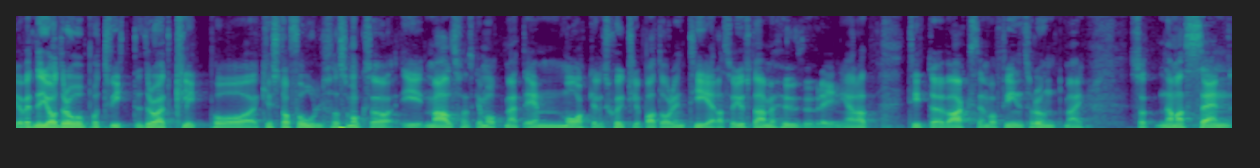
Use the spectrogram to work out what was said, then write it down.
jag vet inte, jag drog på Twitter drog ett klipp på Kristoffer Olsson som också i, med allsvenska mått mätt är makalöst skicklig på att orientera sig. Just det här med huvudvridningar, att titta över axeln, vad finns runt mig? Så att när man sen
